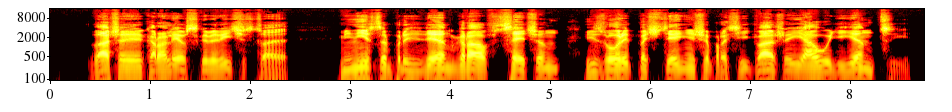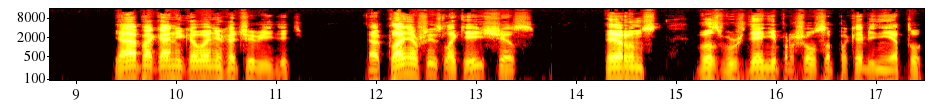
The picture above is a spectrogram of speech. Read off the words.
— Ваше Королевское Величество, министр-президент граф Сечен изволит почтеннейше просить вашей аудиенции. Я пока никого не хочу видеть. Откланявшись, лакей исчез. Эрнст в возбуждении прошелся по кабинету.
